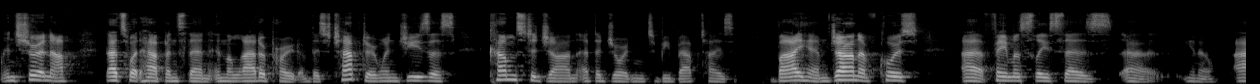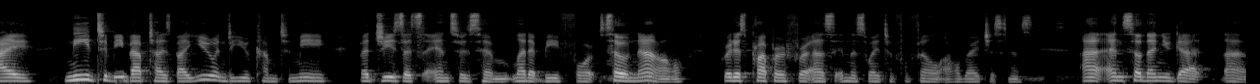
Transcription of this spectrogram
And sure enough, that's what happens then in the latter part of this chapter when Jesus comes to John at the Jordan to be baptized by him. John, of course, uh, famously says, uh, you know, I need to be baptized by you, and do you come to me? But Jesus answers him, Let it be for so now, for it is proper for us in this way to fulfill all righteousness. Uh, and so then you get uh,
